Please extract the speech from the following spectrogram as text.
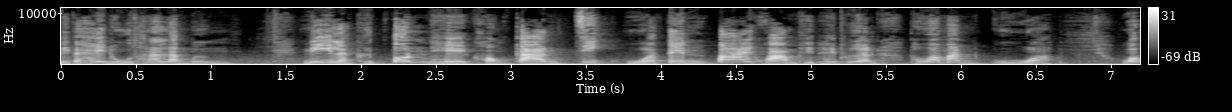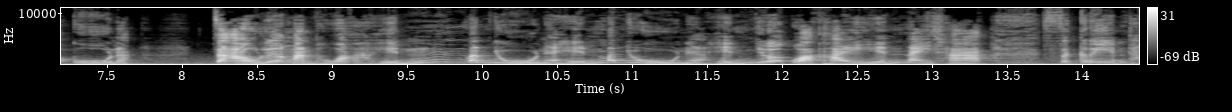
นี้ไปให้ดูเท่านั้นแหละมึง นี่แหละคือต้นเหตุของการจิกหัวเต็นท์ป้ายความผิดให้เพื่อน เพราะว่ามันกลัวว่ากูน่ะ จะเอาเรื่องมันเพราะว่าเห็นมันอยู่เนี่ย เห็นมันอยู่เนี่ย เห็นเยอะกว่าใครเห็นในฉาก สกรีนไท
